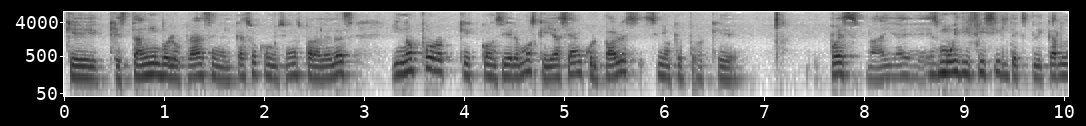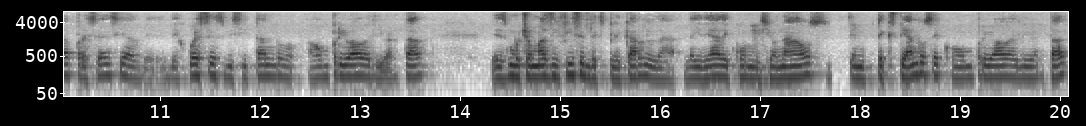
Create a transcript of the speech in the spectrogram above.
que, que, están involucradas en el caso de comisiones paralelas y no porque consideremos que ya sean culpables, sino que porque pues es muy difícil de explicar la presencia de, jueces visitando a un privado de libertad. Es mucho más difícil de explicar la, idea de comisionados texteándose con un privado de libertad,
